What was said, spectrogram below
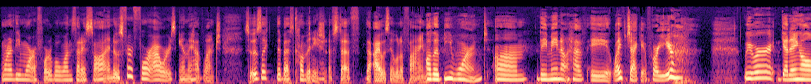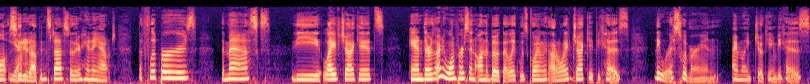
one of the more affordable ones that I saw, and it was for four hours, and they had lunch, so it was like the best combination of stuff that I was able to find. Although be warned, Um, they may not have a life jacket for you. we were getting all Yeah. suited up and stuff, so they're handing out the flippers, the masks, the life jackets, and there was already one person on the boat that like was going without a life jacket because they were a swimmer, and I'm like joking because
